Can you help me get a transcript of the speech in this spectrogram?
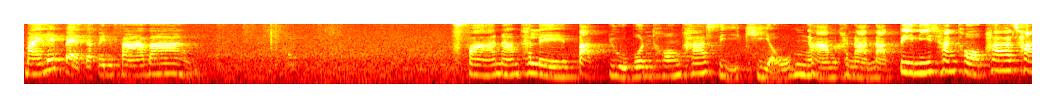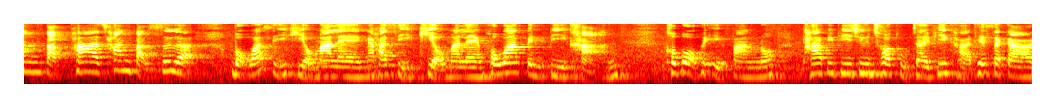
หมายเลขแปดจะเป็นฟ้าบ้าง ฟ้าน้ำทะเลตัดอยู่บนท้องผ้าสีเขียวงามขนาดหนัก ปีนี้ช่างทอผ้าช่างตัดผ้าช่างตัดเสื้อ บอกว่าสีเขียวมาแรงนะคะ สีเขียวมาแรงเพราะว่าเป็นปีขาน เขาบอกให้เอกฟังเนาะถ้าพี่ๆชื่นชอบถูกใจพี่ขาเทศกาล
